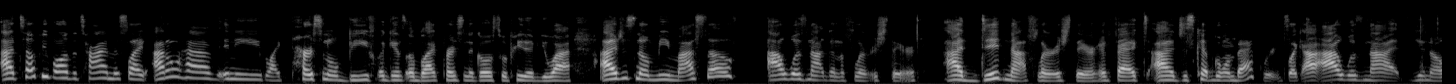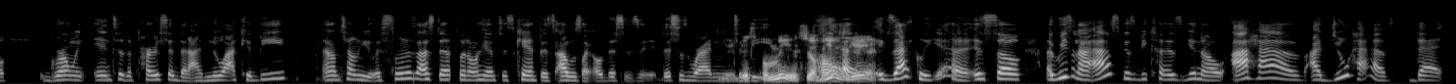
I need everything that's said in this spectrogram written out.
I tell people all the time, it's like I don't have any like personal beef against a black person that goes to a PWI. I just know me myself. I was not going to flourish there. I did not flourish there. In fact, I just kept going backwards. Like I, I was not, you know, growing into the person that I knew I could be. And I'm telling you, as soon as I stepped foot on Hampton's campus, I was like, "Oh, this is it. This is where I need Yeah, to this be." for me. It's your home. Yeah. exactly. Yeah. And so a reason I ask is because, you know, I have, I do have that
